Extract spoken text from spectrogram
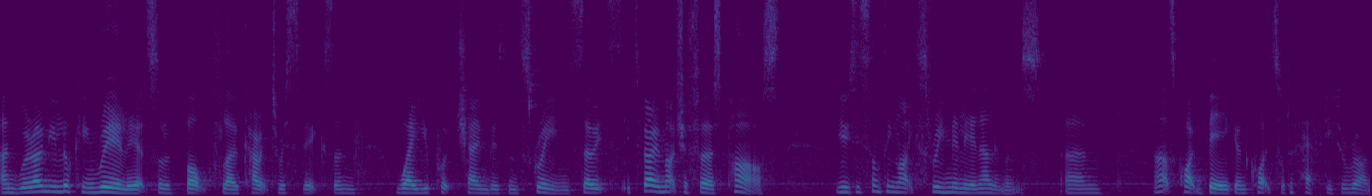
and we're only looking really at sort of bulk flow characteristics and where you put chambers and screens. So it's, it's very much a first pass. Uses something like 3 million elements. Um, and that's quite big and quite sort of hefty to run.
